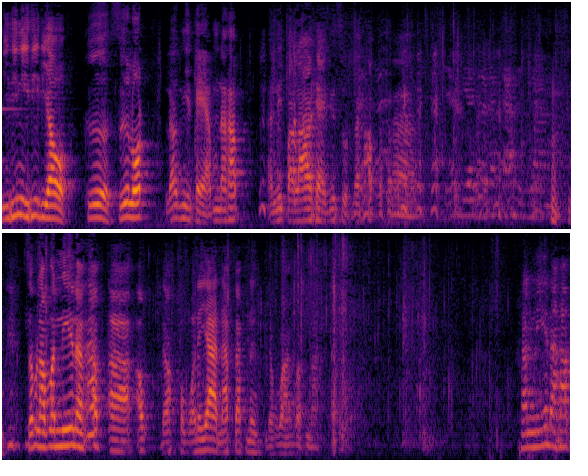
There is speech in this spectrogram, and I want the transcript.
มีที่นี่ที่เดียวคือซื้อรถแล้วมีแถมนะครับ อันนี้ปลาร้าแพงที่สุดนะครับอ่าสำหรับวันนี้นะครับอ่าเอาเดี๋ยวผมอนุญาตนะแป๊บหนึ่งเดี๋ยววางก่อนนะ คันนี้นะครับ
